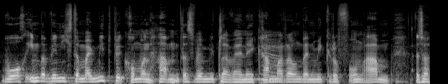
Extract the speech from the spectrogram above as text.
wo auch immer wir nicht einmal mitbekommen haben, dass wir mittlerweile eine Kamera mhm. und ein Mikrofon haben. Also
